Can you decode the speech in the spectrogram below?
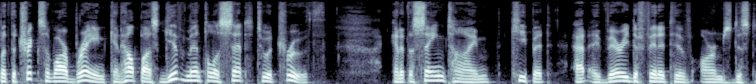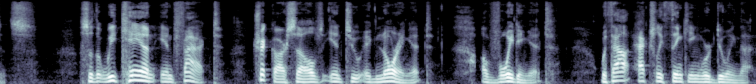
But the tricks of our brain can help us give mental assent to a truth and at the same time keep it at a very definitive arm's distance so that we can, in fact, trick ourselves into ignoring it, avoiding it, without actually thinking we're doing that.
